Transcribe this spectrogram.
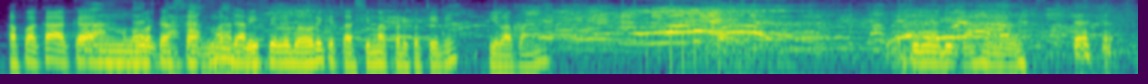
Apakah akan Wah, mengeluarkan statement dari Firly Bahuri? Kita simak berikut ini di lapangan. Tinggal ditahan ya.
